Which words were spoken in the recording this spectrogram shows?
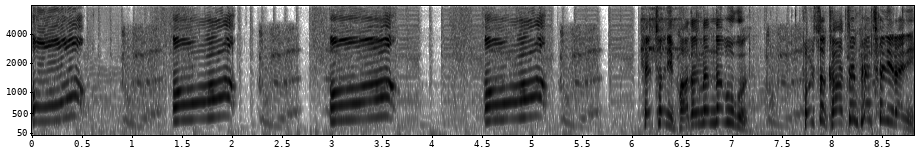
어? 어? 어? 어? 패턴이 바닥났나 보군 벌써 같은 패턴이라니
